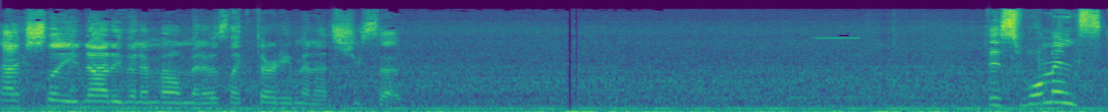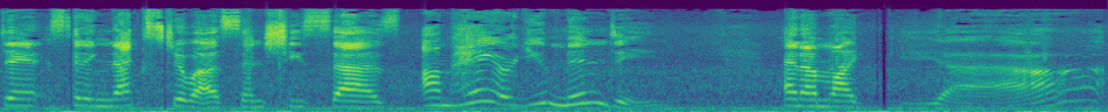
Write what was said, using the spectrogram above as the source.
Actually, not even a moment. It was like 30 minutes, she said. This woman sta- sitting next to us, and she says, um, "Hey, are you Mindy?" And I'm like, "Yeah."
